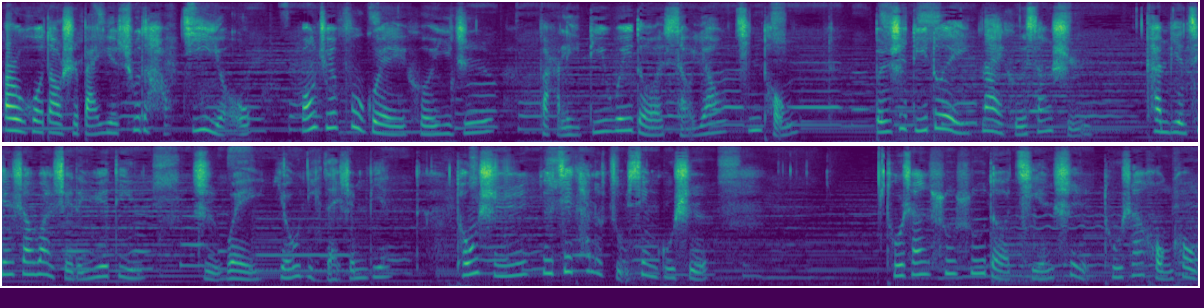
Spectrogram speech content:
二货倒是白月初的好基友，皇权富贵和一只法力低微的小妖青铜，本是敌对，奈何相识。看遍千山万水的约定，只为有你在身边。同时，又揭开了主线故事：涂山苏苏的前世涂山红红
